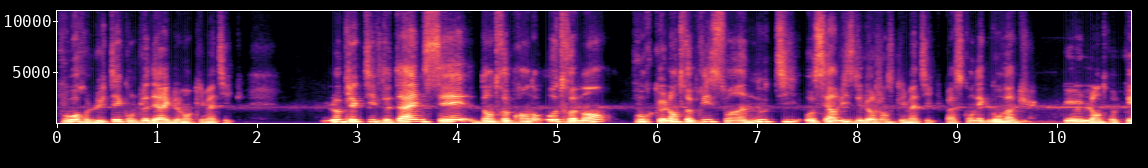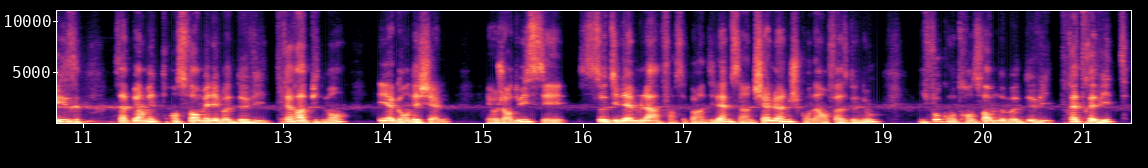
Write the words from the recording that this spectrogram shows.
pour lutter contre le dérèglement climatique. L'objectif de Time, c'est d'entreprendre autrement pour que l'entreprise soit un outil au service de l'urgence climatique. Parce qu'on est mmh. convaincu que l'entreprise, ça permet de transformer les modes de vie très rapidement et à grande échelle. Et aujourd'hui, c'est ce dilemme-là, enfin, ce n'est pas un dilemme, c'est un challenge qu'on a en face de nous. Il faut qu'on transforme nos modes de vie très, très vite.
